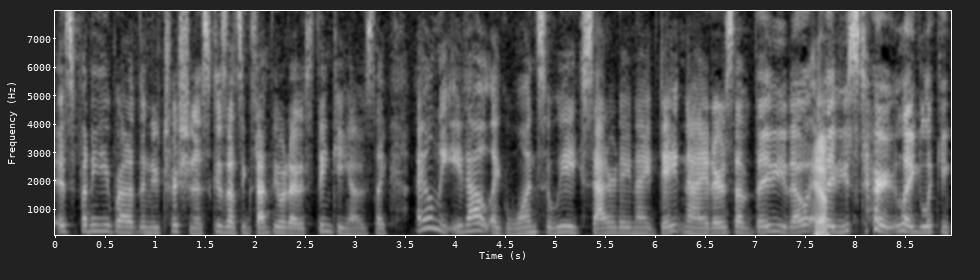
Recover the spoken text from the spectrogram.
it's funny you brought up the nutritionist because that's exactly what I was thinking. I was like, I only eat out like once a week, Saturday night date night or something, you know? And yeah. then you start like looking,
